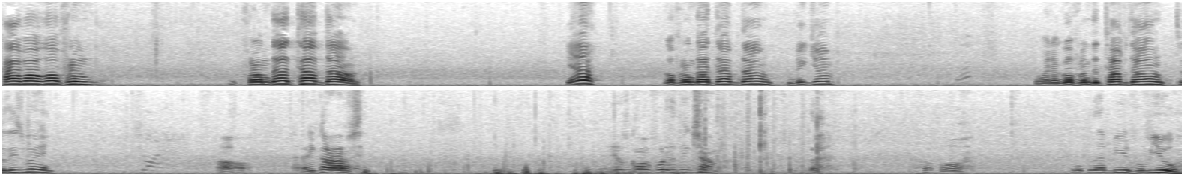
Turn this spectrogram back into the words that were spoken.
how about go from from that top down? Yeah, go from that top down. Big jump. You wanna go from the top down to this way? Sure. Oh, there he comes. Going for the big jump. Uh, oh, look at that beautiful view.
